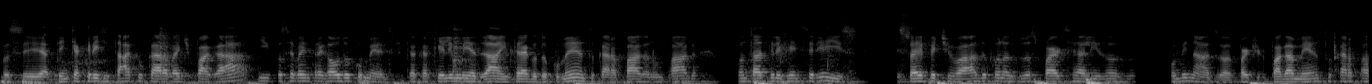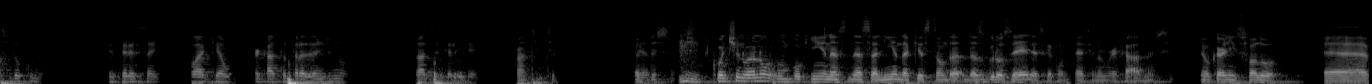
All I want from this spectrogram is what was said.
Você tem que acreditar que o cara vai te pagar e você vai entregar o documento. Fica com aquele medo, ah, entrega o documento, o cara paga, não paga. O contrato inteligente seria isso. Isso é efetivado quando as duas partes realizam as duas combinadas. A partir do pagamento, o cara passa o documento. É interessante falar que é o que o mercado está trazendo de novo. Contratos inteligentes. Contrato inteligente. É Continuando um pouquinho nessa, nessa linha da questão da, das groselhas que acontecem no mercado, né? O Carlinhos falou, é,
